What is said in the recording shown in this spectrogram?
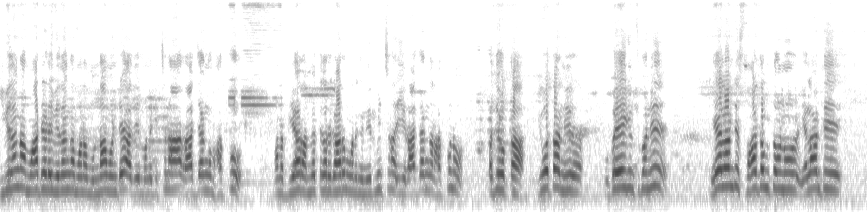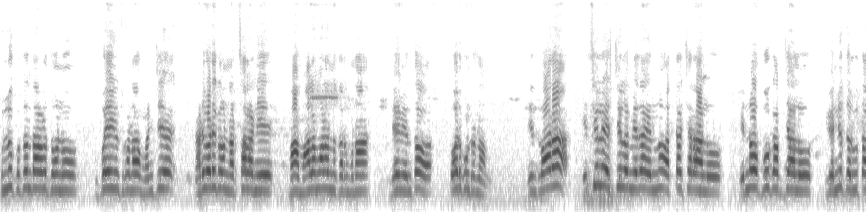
ఈ విధంగా మాట్లాడే విధంగా మనం ఉన్నామంటే అది మనకిచ్చిన రాజ్యాంగం హక్కు. మన బిఆర్ అంబేద్కర్ గారు మనకు నిర్మించిన ఈ రాజ్యాంగం హక్కును ప్రతి ఒక్క యువత ని ఉపయోగించుకొని ఎలాంటి స్వార్థంతోనూ ఎలాంటి కుళ్ళు కుతంత్రాలతోనూ ఉపయోగించకుండా మంచి నడవడికలు నడచాలని మా మాలమాడల తరపున మేము ఎంతో కోరుకుంటున్నాము. దీని ద్వారా ఎస్సీలు ఎస్టీల మీద ఎన్నో అత్యాచారాలు ఎన్నో భూ కబ్జాలు ఇవన్నీ జరుగుతూ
